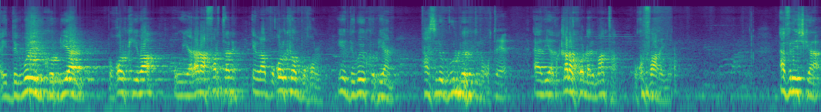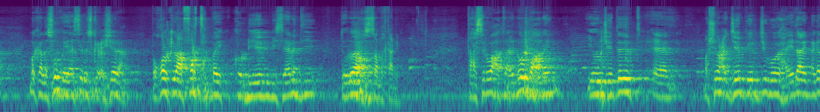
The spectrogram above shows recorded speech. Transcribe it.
ay degmooyinka kordhiyaan boqolkiiba ugu yaraan afartan ilaa boqolkiiba boqol inay degmooyin kordhiyaan. Taasina guul bay runtii noqotee aada iyo aad qaranka o dhan maanta ku faarayo averageka marka la soo qiyaasay la isku ceshana boqolkiiba afartan bay kordhiyeen miisaanadii dowladaha sanadkani taasina waxaa tahay noo baahnayn iyo ujeedadeed mashruuca j belgig oo hay'adaha naga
